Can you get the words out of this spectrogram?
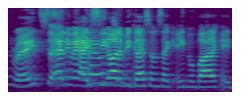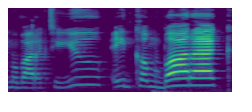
Right? So anyway, I, I see all of you guys. I was like, Eid Mubarak, Eid Mubarak to you. Eid Mubarak.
